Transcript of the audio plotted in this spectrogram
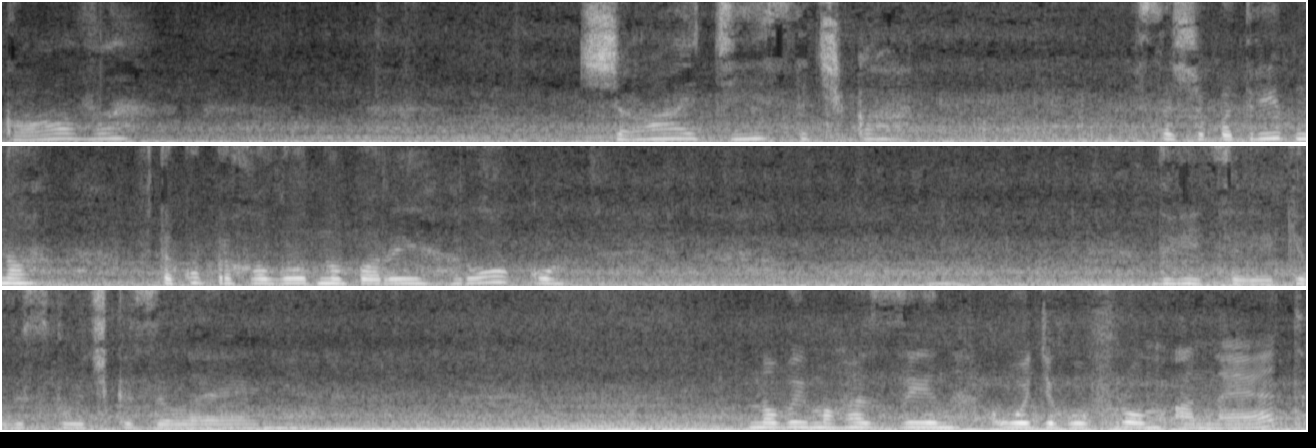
Кави, чай, тістечка. Все, що потрібно в таку прохолодну пори року. Дивіться, які листочки зелені. Новий магазин одягу From Annette.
